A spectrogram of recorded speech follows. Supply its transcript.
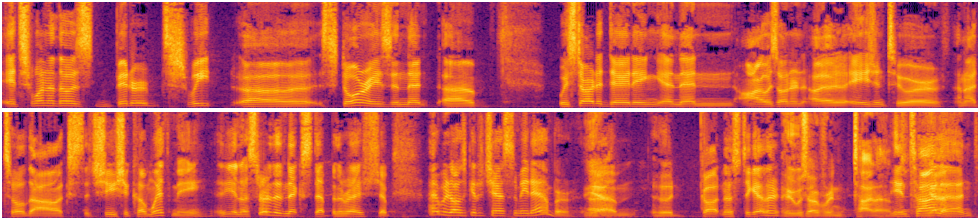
it's one of those bittersweet uh, stories in that. Uh, we started dating, and then I was on an uh, Asian tour, and I told Alex that she should come with me. You know, sort of the next step in the relationship, and we'd always get a chance to meet Amber, Yeah. um, who had gotten us together Who was over in Thailand? in Thailand,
